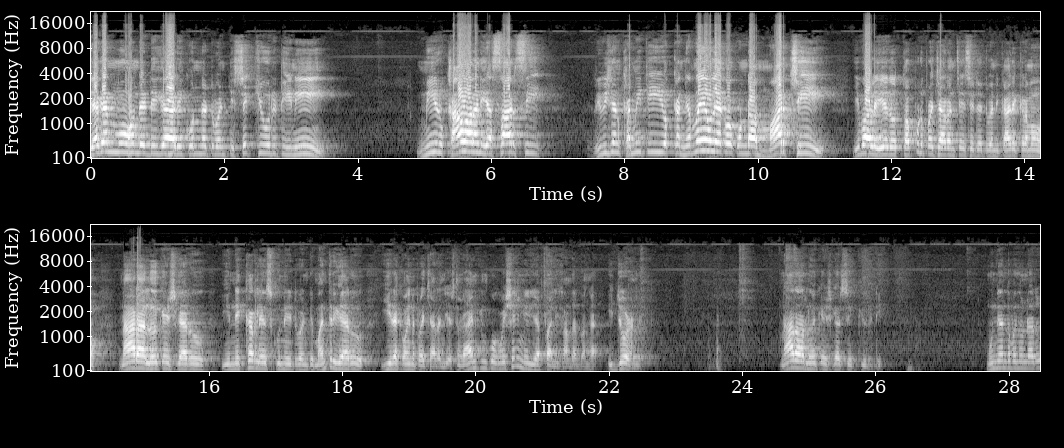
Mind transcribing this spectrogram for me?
జగన్మోహన్ రెడ్డి గారికి ఉన్నటువంటి సెక్యూరిటీని మీరు కావాలని ఎస్ఆర్సి రివిజన్ కమిటీ యొక్క నిర్ణయం లేకోకుండా మార్చి ఇవాళ ఏదో తప్పుడు ప్రచారం చేసేటటువంటి కార్యక్రమం నారా లోకేష్ గారు ఈ నిక్కర్లు వేసుకునేటువంటి మంత్రి గారు ఈ రకమైన ప్రచారం చేస్తున్నారు. ఆయనకి ఇంకొక విషయం మీరు చెప్పాలి ఈ సందర్భంగా. ఇది చూడండి. నారా లోకేష్ గారు సెక్యూరిటీ. ముందు ఎంతమంది ఉన్నారు?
